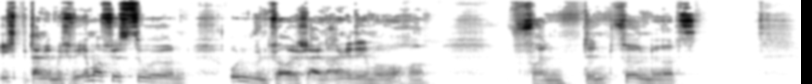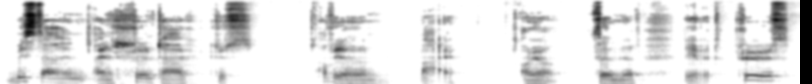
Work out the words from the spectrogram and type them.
Ich bedanke mich wie immer fürs Zuhören und wünsche euch eine angenehme Woche von den Filmnerds. Bis dahin einen schönen Tag. Tschüss. Auf Wiederhören. Bye. Euer Filmnerd David. Tschüss.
